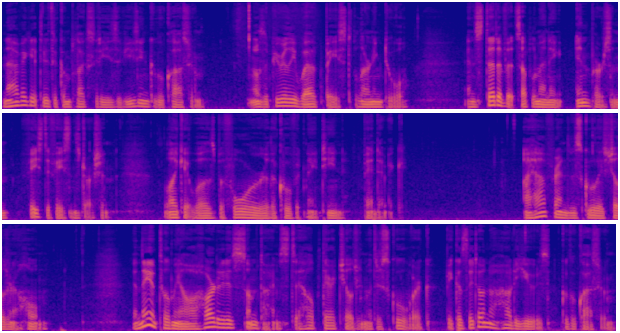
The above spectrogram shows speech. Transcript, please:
navigate through the complexities of using Google Classroom as a purely web based learning tool instead of it supplementing in person, face to face instruction like it was before the COVID 19 pandemic. I have friends with school age children at home and they have told me how hard it is sometimes to help their children with their schoolwork because they don't know how to use Google Classroom.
